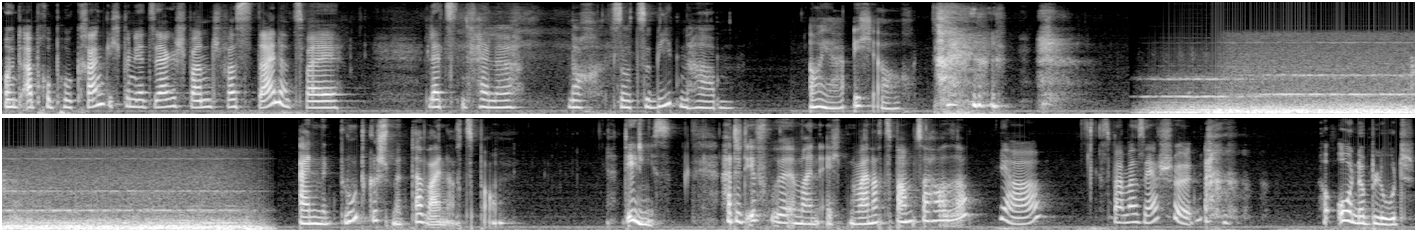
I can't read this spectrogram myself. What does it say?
Und apropos krank, ich bin jetzt sehr gespannt, was deine zwei letzten Fälle noch so zu bieten haben. Oh ja, ich auch. Ein mit Blut geschmückter Weihnachtsbaum. Denise, hattet ihr früher immer einen echten Weihnachtsbaum zu Hause? Ja, Das war immer sehr schön. Ohne Blut.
